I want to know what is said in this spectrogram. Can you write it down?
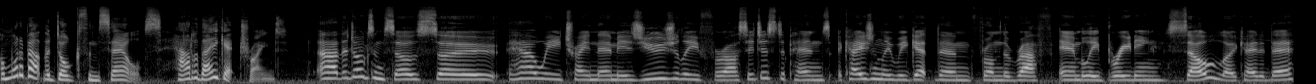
And what about the dogs themselves? How do they get trained? Uh, the dogs themselves, so how we train them is usually for us, it just depends. Occasionally we get them from the RAAF Amberley breeding cell located there.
